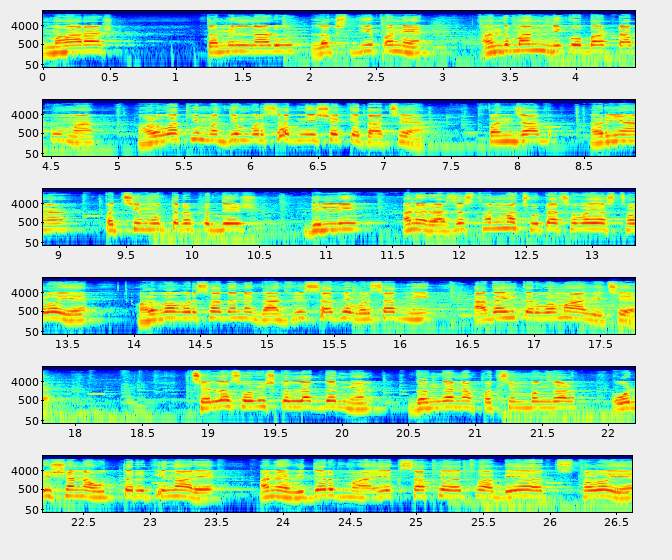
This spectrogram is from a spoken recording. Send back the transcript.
મહારાષ્ટ્ર, તમિલનાડુ, લક્ષદ્વીપ અને અંદમાન નિકોબાર ટાપુમાં હળવાથી મધ્યમ વરસાદની શક્યતા છે. પંજાબ હરિયાણા, પશ્ચિમ ઉત્તર પ્રદેશ, દિલ્હી અને રાજસ્થાનમાં છૂટાછવાયા સ્થળોએ હળવા વરસાદ અને ગાજવીજ સાથે વરસાદની આગાહી કરવામાં આવી છે. છેલ્લા ચોવીસ કલાક દરમિયાન ગંગાના પશ્ચિમ બંગાળ, ઓડિશાના ઉત્તર કિનારે અને વિદર્ભમાં એક સાથે અથવા બે સ્થળોએ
